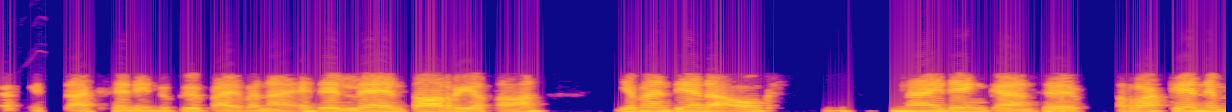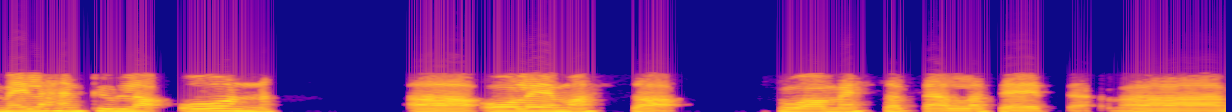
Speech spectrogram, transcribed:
käsittääkseni nykypäivänä edelleen tarjotaan. Ja mä en tiedä, onko näidenkään se rakenne. Meillähän kyllä on äh, olemassa Suomessa tällaiset äh,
